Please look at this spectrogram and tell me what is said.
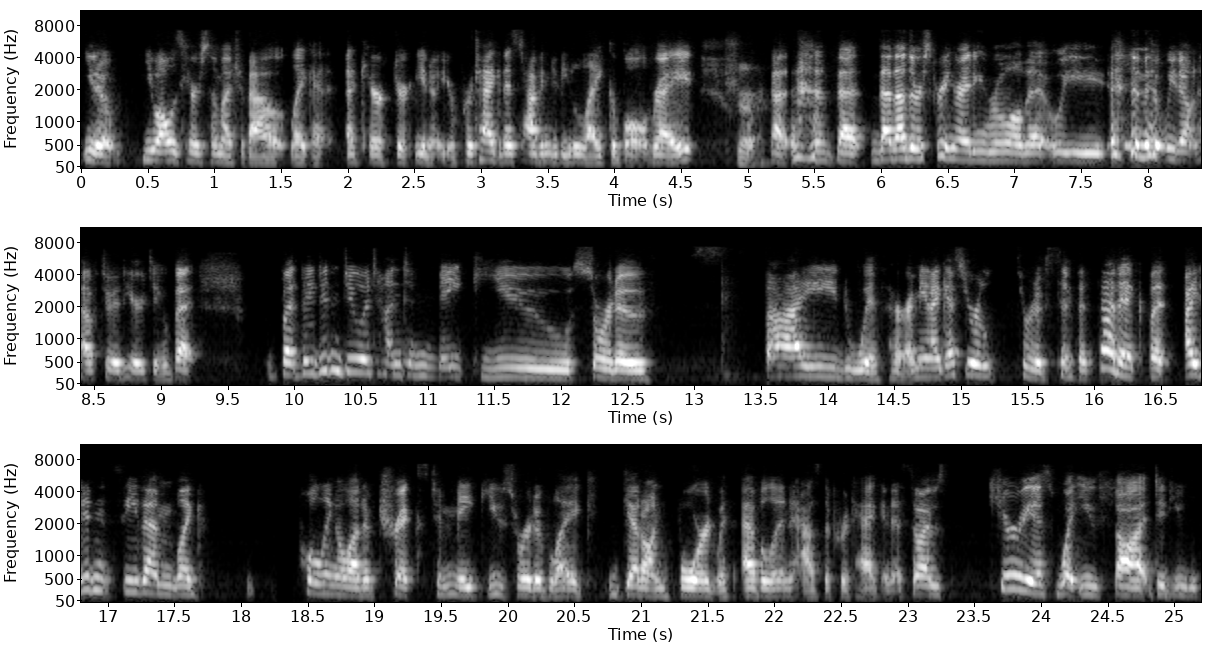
you know you always hear so much about like a, a character you know your protagonist having to be likable right? Sure. That that, that other screenwriting rule that we that we don't have to adhere to. But but they didn't do a ton to make you sort of side with her. I mean i guess you're sort of sympathetic but i didn't see them like pulling a lot of tricks to make you sort of like get on board with Evelyn as the protagonist. So I was curious what you thought. Did you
